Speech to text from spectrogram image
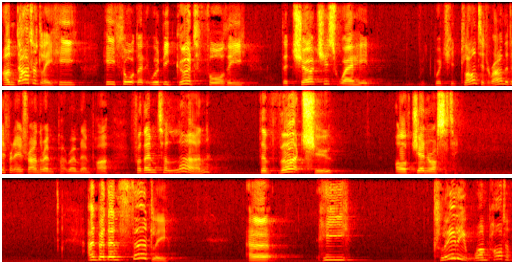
undoubtedly, he, he thought that it would be good for the, the churches where he, which he'd planted around the different areas around the Roman Empire for them to learn the virtue of generosity. And but then, thirdly, uh, he clearly, one part of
